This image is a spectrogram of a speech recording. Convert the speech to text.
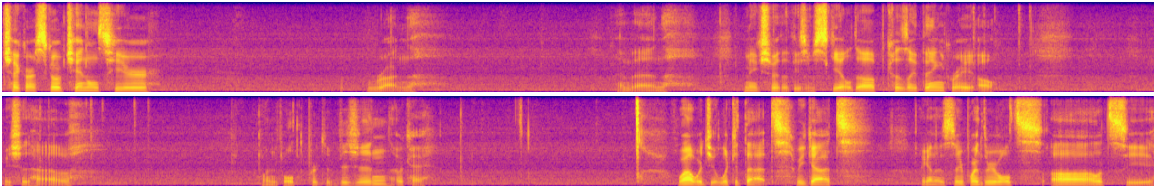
check our scope channels here. Run. And then make sure that these are scaled up because I think, right, oh, we should have one volt per division. Okay. Wow, would you look at that? We got, again, there's 3.3 volts. Uh, let's see.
